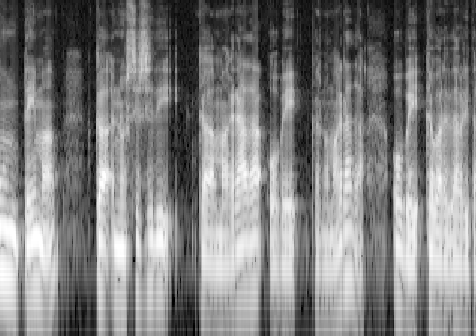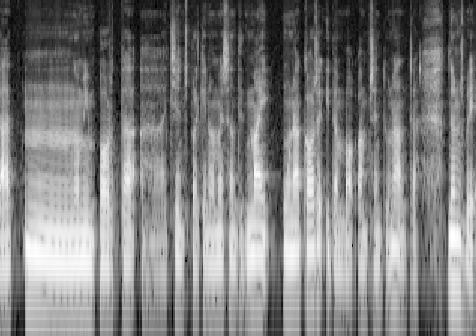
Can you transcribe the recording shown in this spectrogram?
un tema que no sé si dir que m'agrada o bé que no m'agrada o bé que de veritat mmm, no m'importa uh, gens perquè no m'he sentit mai una cosa i tampoc em sento una altra. Doncs bé,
